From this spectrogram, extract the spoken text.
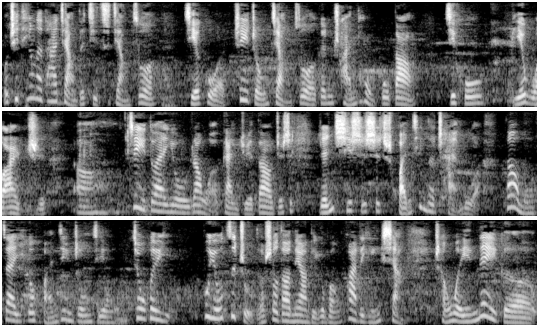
我去听了他讲的几次讲座，结果这种讲座跟传统布道几乎别无二致。啊，这一段又让我感觉到，就是人其实是环境的产物。当我们在一个环境中间，我们就会不由自主地受到那样的一个文化的影响，成为那个。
